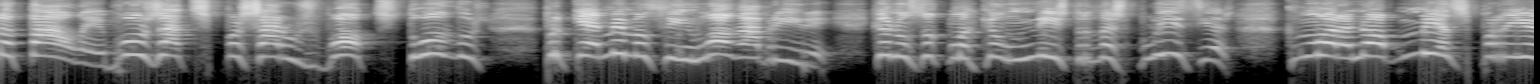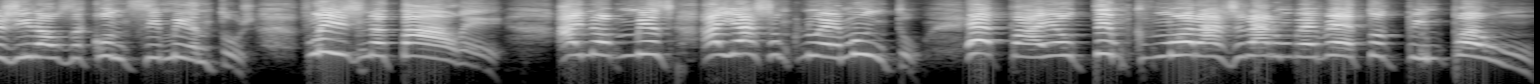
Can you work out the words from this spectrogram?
Natal! é. Vou já despachar os votos todos, porque é mesmo assim, logo a abrir. Que eu não sou como aquele ministro das polícias que demora nove meses para reagir aos acontecimentos. Feliz Natal! é. Ai, nove meses, ai, acham que não é muito? Epá, é o tempo que demora a gerar um bebê todo pimpão.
